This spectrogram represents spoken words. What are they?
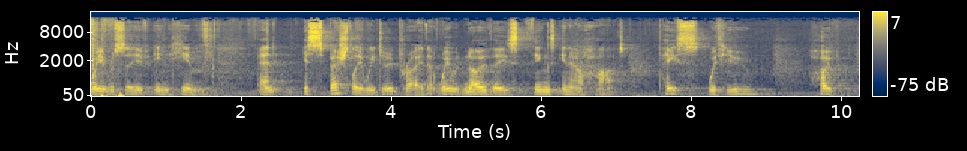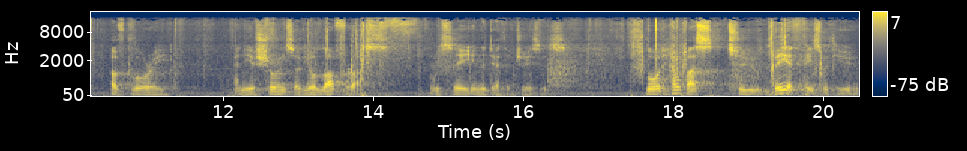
we receive in him. And especially, we do pray that we would know these things in our heart peace with you, hope of glory and the assurance of your love for us we see in the death of Jesus. Lord, help us to be at peace with you.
